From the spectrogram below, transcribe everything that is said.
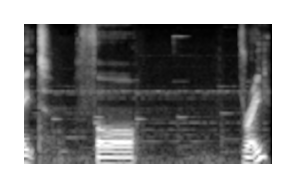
eight, four, three.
